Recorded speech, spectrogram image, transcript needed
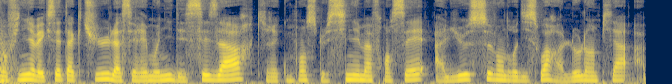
Et on finit avec cette actu, la cérémonie des Césars, qui récompense le cinéma français, a lieu ce vendredi soir à l'Olympia à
